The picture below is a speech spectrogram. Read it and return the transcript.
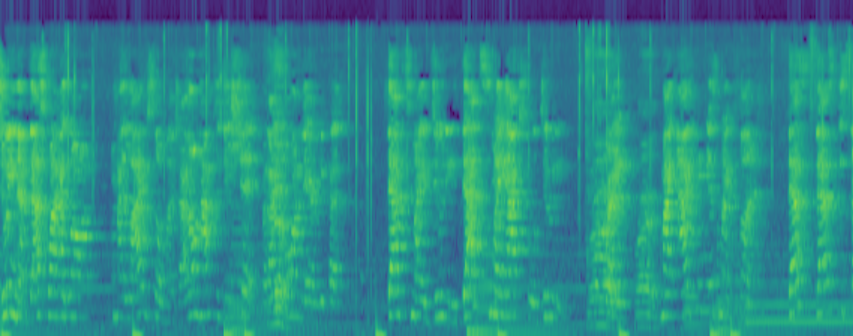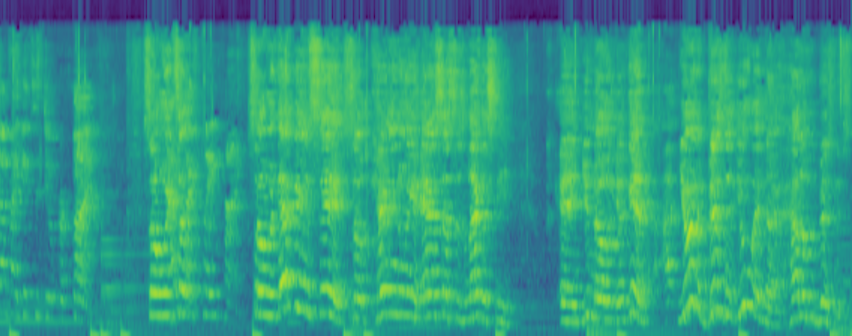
doing that. That's why I go my life so much. I don't have to do shit, but yeah. I go on there because that's my duty. That's my actual duty. Right, right. right. My acting is my fun. That's that's the stuff I get to do for fun. So that's a, my playtime. So with that being said, so carrying on your ancestors' legacy, and you know, again, you're in a business. You in a hell of a business.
